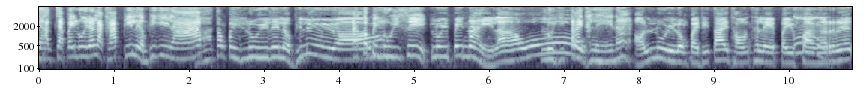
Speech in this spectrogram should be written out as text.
อยากจะไปลุยแล้วล่ะครับ พี่เหลือมพี่ยีราฟอ๋อต้องไปลุยเลยเหรอพี่เหลือมอะต้องไปลุยสิลุยไปไหนแล้วลุยที่ใต้ทะเลนะอ๋อลุยลงไปที่ใต้ท้องทะเลไปฟังอืมเรื่อง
